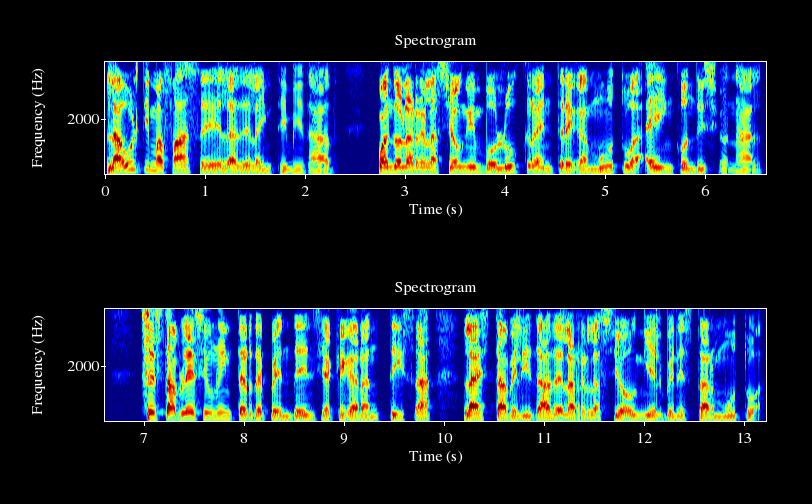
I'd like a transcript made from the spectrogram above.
La última fase es la de la intimidad, cuando la relación involucra entrega mutua e incondicional. Se establece una interdependencia que garantiza la estabilidad de la relación y el bienestar mutuo.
